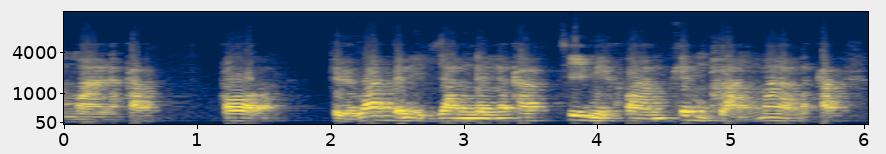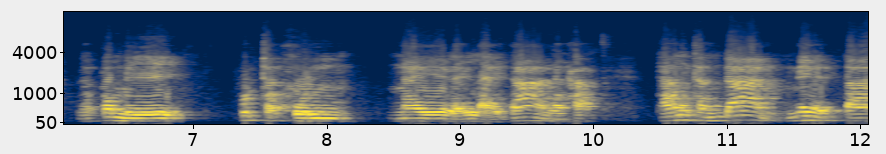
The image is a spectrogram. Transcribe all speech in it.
ำมานะครับ ก็ถือว่าเป็นอีกยันหนึ่งนะครับที่มีความเข้มขลังมากนะครับ แล้วก็มีพุทธคุณในหลาย ๆ ด้านนะครับ ทั้งทางด้านเมตตา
